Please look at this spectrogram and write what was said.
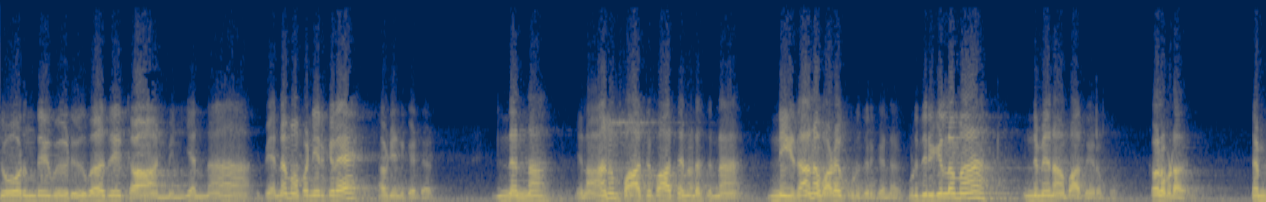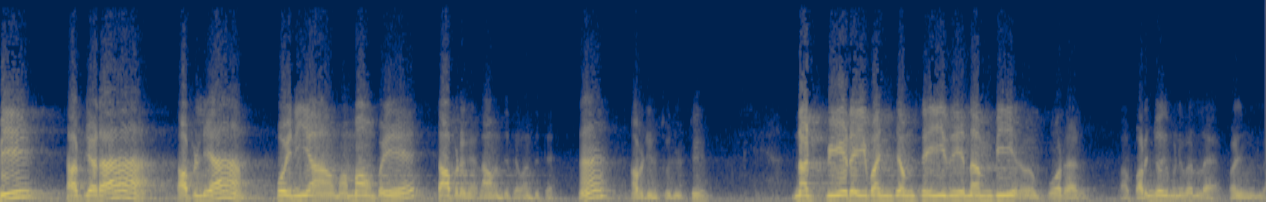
சோர்ந்து விடுவது காண்மின் என்ன. இப்ப என்னம்மா பண்ணிருக்கிற அப்படின்னு கேட்டார். என்னன்னா நானும் பார்த்து பார்த்து நடத்தினேன். இன்னைக்கு தானே வழக்கு கொடுத்துருக்கேன் கொடுத்துருக்கலம்மா இன்னுமே நான் பார்த்துக்கிறப்போ கவலைப்படாது. தம்பி சாப்பிட்டியாடா? சாப்பிடலையா? போய் நீ அம்மாவும் போய் சாப்பிடுங்க. நான் வந்துட்டேன் வந்துட்டேன். ஆ? அப்படின்னு சொல்லிட்டு நட்பீடை வஞ்சம் செய்து நம்பி போறாரு. பரஞ்சோதி வரல பரஞ்சோதி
